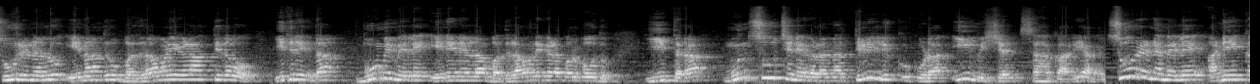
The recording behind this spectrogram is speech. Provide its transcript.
ಸೂರ್ಯನಲ್ಲೂ ಏನಾದರೂ ಬದಲಾವಣೆಗಳಾಗ್ತಿದವೋ, ಇದರಿಂದ ಭೂಮಿ ಮೇಲೆ ಏನೇನೆಲ್ಲ ಬದಲಾವಣೆಗಳು ಬರಬಹುದು ಈ ತರ ಮುನ್ಸೂಚನೆಗಳನ್ನ ತಿಳಿಲಿಕ್ಕೂ ಕೂಡ ಈ ಮಿಷನ್ ಸಹಕಾರಿಯಾಗಿದೆ ಸೂರ್ಯನ ಮೇಲೆ ಅನೇಕ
